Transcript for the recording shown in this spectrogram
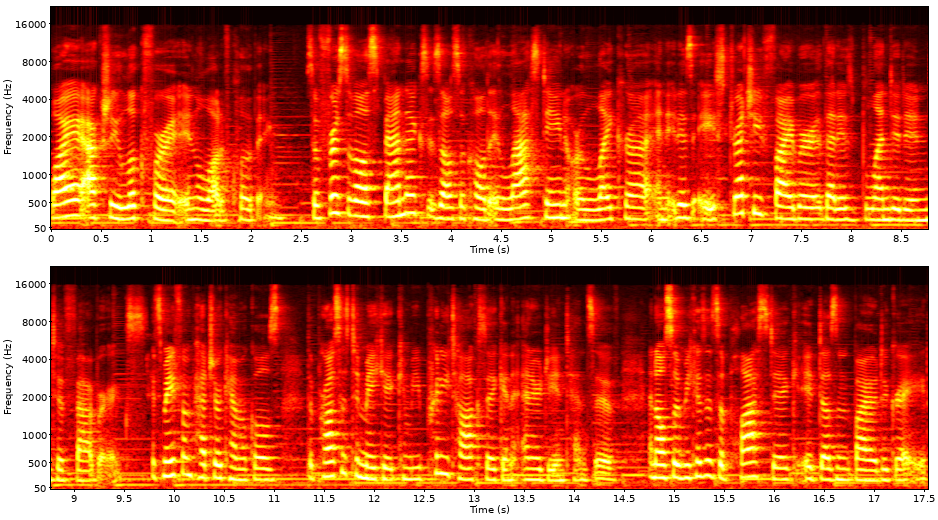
why I actually look for it in a lot of clothing. So first of all, spandex is also called elastane or lycra, and it is a stretchy fiber that is blended into fabrics. It's made from petrochemicals. The process to make it can be pretty toxic and energy intensive, and also because it's a plastic, it doesn't biodegrade.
